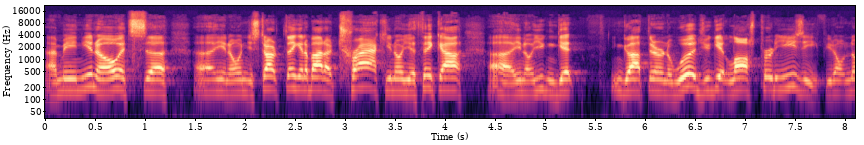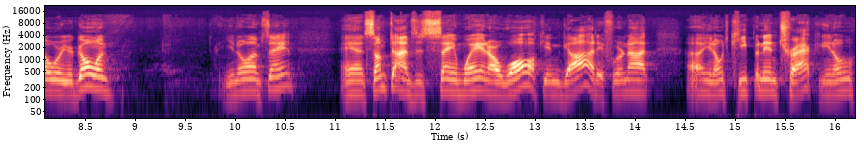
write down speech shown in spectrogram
I mean, you know, it's, uh, uh, you know, when you start thinking about a track, you know, you think out, uh, you know, you can get, you can go out there in the woods, you get lost pretty easy if you don't know where you're going. You know what I'm saying? And sometimes it's the same way in our walk in God if we're not uh, you know, keeping in track, you know,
